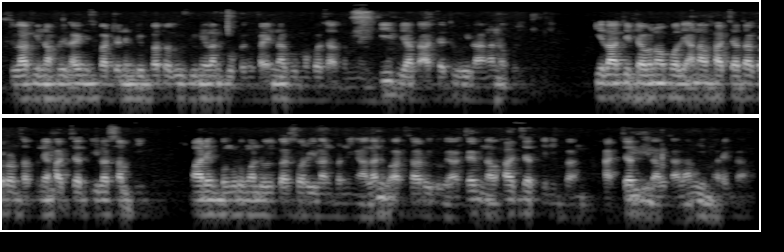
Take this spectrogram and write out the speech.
Sila fi nafil aini sepadane mripat lu dunia lan kuping fa inna moko sak temen iki ya tak ada tu wilangan apa. Ila didawuhna poli anal hajata kron satune hajat ila sam'i. Maring pengrungan dulu basori lan peninggalan wa aksaru luwe akeh minal hajat ini bang. Hajat ilal kalami maring kalam.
